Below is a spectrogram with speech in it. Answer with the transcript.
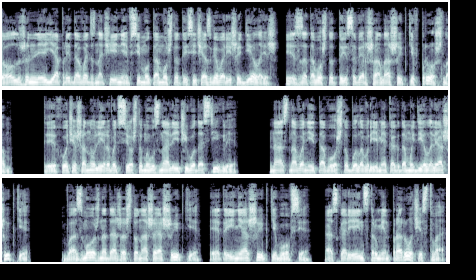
Должен ли я придавать значение всему тому, что ты сейчас говоришь и делаешь, из-за того, что ты совершала ошибки в прошлом? Ты хочешь аннулировать все, что мы узнали и чего достигли? На основании того, что было время, когда мы делали ошибки? Возможно даже, что наши ошибки – это и не ошибки вовсе, а скорее инструмент пророчества,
